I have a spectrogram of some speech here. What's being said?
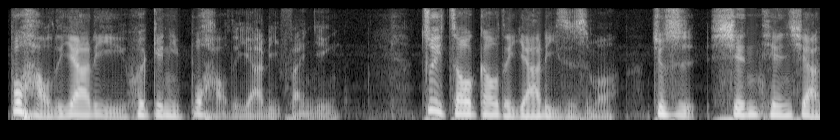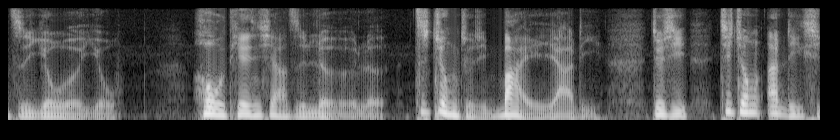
不好的压力会给你不好的压力反应。最糟糕的压力是什么？就是先天下之忧而忧，后天下之乐而乐。这种就是坏的压力，就是这种压力是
